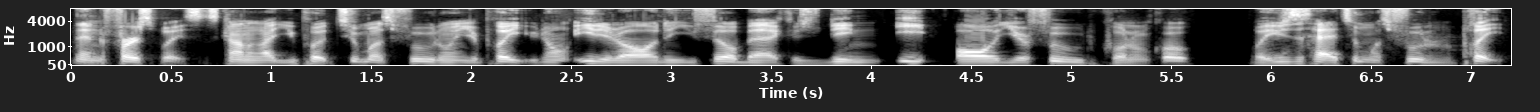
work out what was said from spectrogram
in the first place. It's kind of like you put too much food on your plate, you don't eat it all, and then you feel bad because you didn't eat all your food, quote unquote. But you just had too much food on the plate.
